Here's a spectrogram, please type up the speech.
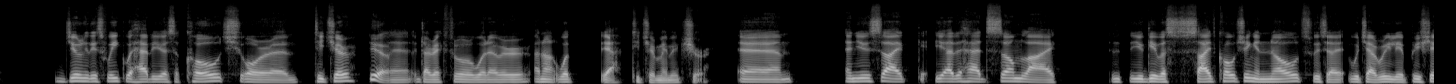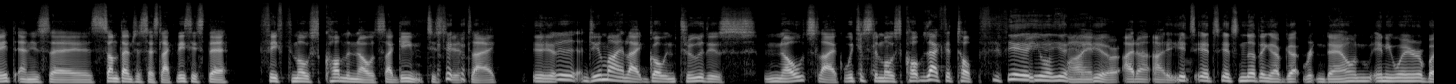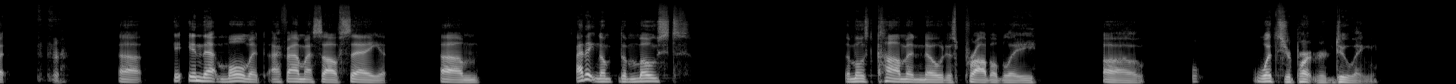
during this week we have you as a coach or a teacher, Yeah. uh, director or whatever. I don't know what. Yeah, teacher maybe. Sure. Um, and you like you had had some like you give us side coaching and notes, which I which I really appreciate. And you say sometimes it says like this is the fifth most common notes I give to students. like, Yeah. uh, do you mind like going through these notes? Like, which is the most common, like the top? Yeah. Yeah. Yeah. five, yeah. I don't. I don't know. It's it's it's nothing I've got written down anywhere, but uh, in that moment, I found myself saying it. Um, I think the the most the most common note is probably, uh, "What's your partner doing?"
